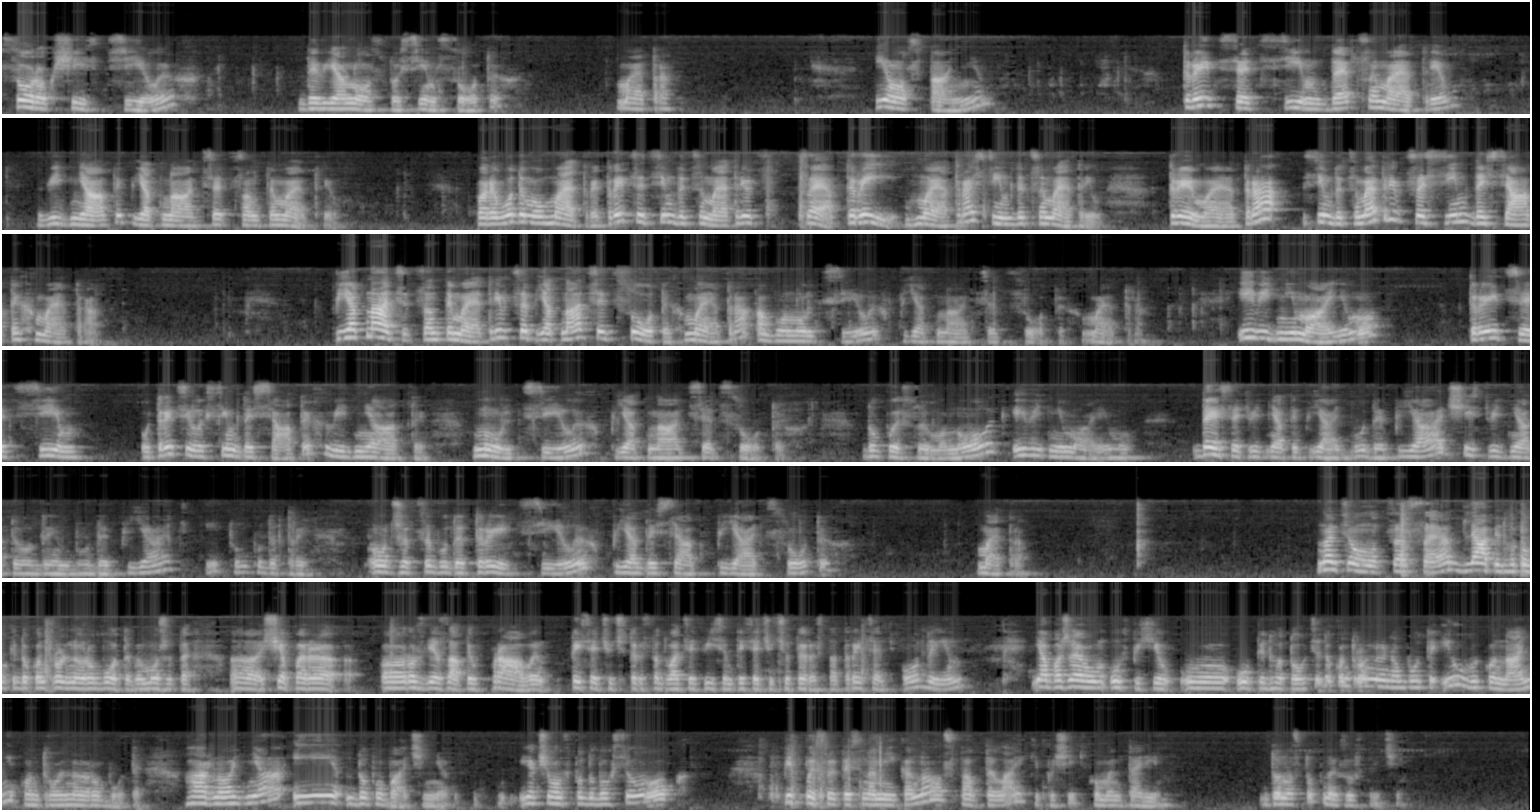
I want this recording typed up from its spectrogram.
46 цілих 97 сотих метра. І останнє 37 дециметрів відняти 15 сантиметрів. Переводимо в метри. 37 дециметрів це 3 метра 7 дециметрів. 3 метра 7 дециметрів це 7 десятих метра. 15 сантиметрів це 15 сотих метра або 0,15 метра. І віднімаємо 37, 3,7 відняти 0,15. Дописуємо нолик і віднімаємо. 10 відняти 5 буде 5, 6 відняти 1 буде 5 і тут буде 3. Отже, це буде 3,55 метра. На цьому це все. Для підготовки до контрольної роботи ви можете е, ще е, розв'язати вправи 1428-1431. Я бажаю вам успіхів у, підготовці до контрольної роботи і у виконанні контрольної роботи. Гарного дня і до побачення. Якщо вам сподобався урок, підписуйтесь на мій канал, ставте лайки, пишіть коментарі. До наступних зустрічей!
